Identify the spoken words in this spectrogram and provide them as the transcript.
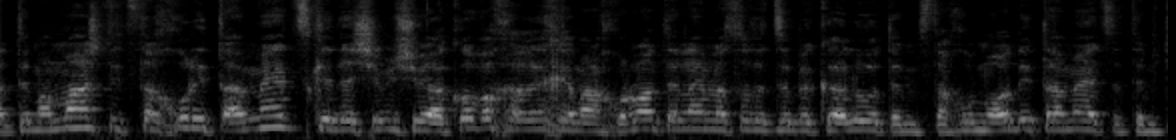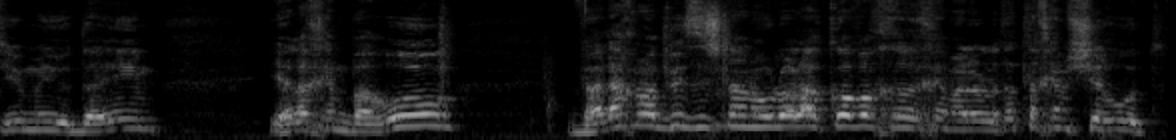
אתם ממש תצטרכו להתאמץ כדי שמישהו יעקוב אחריכם, אנחנו לא ניתן להם לעשות את זה בקלות, אתם תצטרכו מאוד להתאמץ, אתם תהיו מיודעים, יהיה לכם ברור, ואנחנו, ה business שלנו הוא לא לעקוב אחריכם, אלא לתת לכם שירות.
